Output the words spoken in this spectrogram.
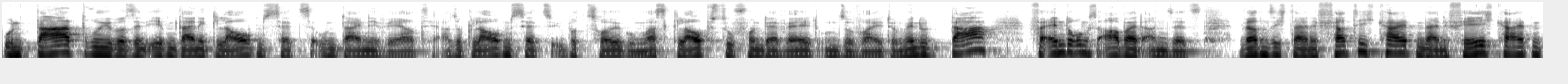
Und darüber sind eben deine Glaubenssätze und deine Werte. Also Glaubenssätze, Überzeugung. Was glaubst du von der Welt und so weiter. Und wenn du da Veränderungsarbeit ansetzt, werden sich deine Fertigkeiten, deine Fähigkeiten,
